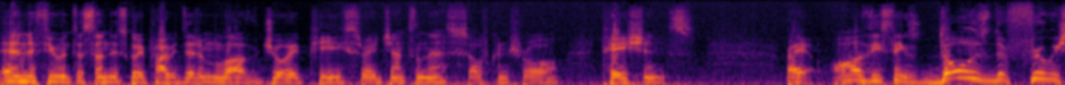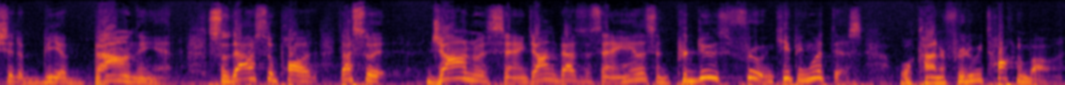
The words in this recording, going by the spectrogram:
And if you went to Sunday school, you probably did them love, joy, peace, right? Gentleness, self control, patience, right? All of these things. Those are the fruit we should be abounding in. So that's what Paul, that's what John was saying. John the Baptist was saying, hey, listen, produce fruit in keeping with this. What kind of fruit are we talking about?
